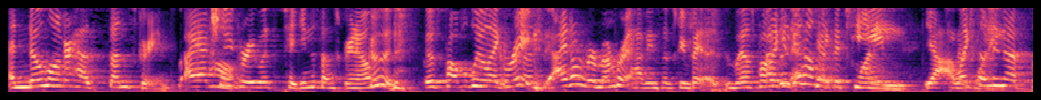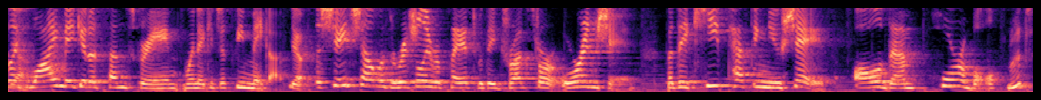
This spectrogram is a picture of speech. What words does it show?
and no longer has sunscreen. I actually Oh. agree with taking the sunscreen out. Good. It was probably like great. I don't remember it having sunscreen, but it was probably I like an SPF like, 15. 20, yeah, 15 or like something that like Yeah. why make it a sunscreen when it could just be makeup? Yep. The shade shell was originally replaced with a drugstore orange shade, but they keep testing new shades. All of them horrible. What?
